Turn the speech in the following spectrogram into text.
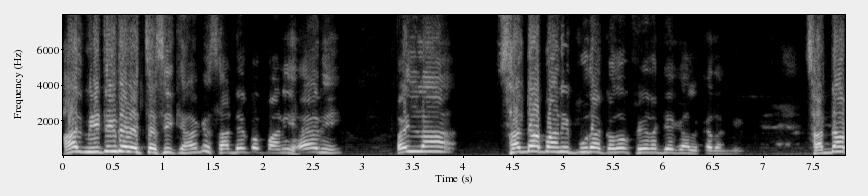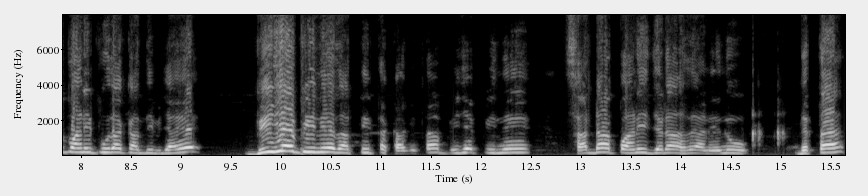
ਹਰ ਮੀਟਿੰਗ ਦੇ ਵਿੱਚ ਅਸੀਂ ਕਿਹਾ ਕਿ ਸਾਡੇ ਕੋਲ ਪਾਣੀ ਹੈ ਨਹੀਂ। ਪਹਿਲਾਂ ਸਾਡਾ ਪਾਣੀ ਪੂਰਾ ਕਰੋ, ਫਿਰ ਅੱਗੇ ਗੱਲ ਕਰਾਂਗੇ। ਸਾਡਾ ਪਾਣੀ ਪੂਰਾ ਕਰਨ ਦੀ ਬਜਾਏ ਬੀਜੇਪੀ ਨੇ ਰਾਤੀ ਧੱਕਾ ਕੀਤਾ। ਬੀਜੇਪੀ ਨੇ ਸਾਡਾ ਪਾਣੀ ਜਿਹੜਾ ਹਰਿਆਣੇ ਨੂੰ ਦਿੱਤਾ।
